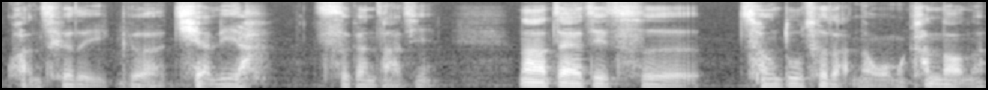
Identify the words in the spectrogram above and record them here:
款车的一个潜力啊吃干榨净。那在这次成都车展呢，我们看到呢，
